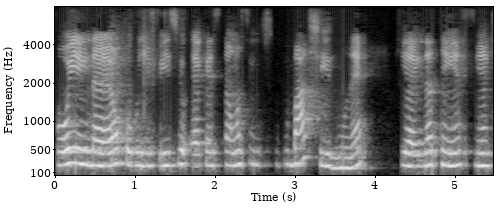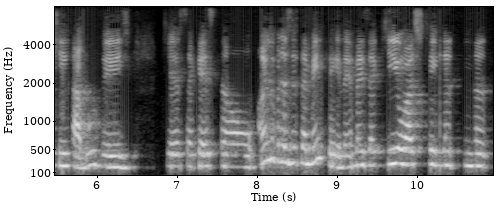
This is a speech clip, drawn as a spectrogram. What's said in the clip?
foi ainda é um pouco difícil é a questão, assim, do machismo, né? Que ainda tem, assim, aqui em Cabo Verde, que essa questão... Aí no Brasil também tem, né? Mas aqui eu acho que ainda, ainda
